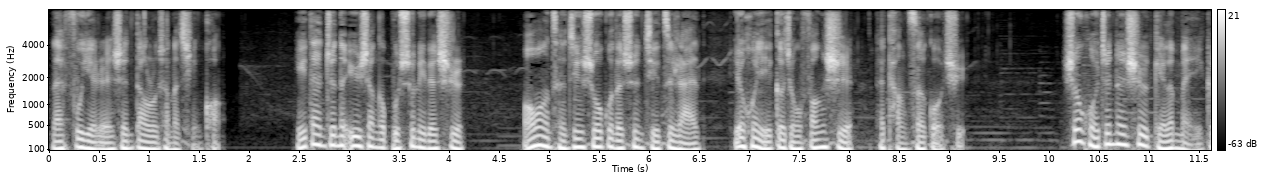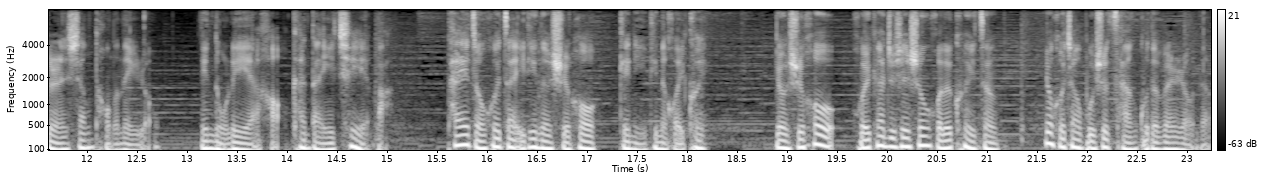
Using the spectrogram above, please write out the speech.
来敷衍人生道路上的情况，一旦真的遇上个不顺利的事，往往曾经说过的顺其自然。又会以各种方式来搪塞过去。生活真的是给了每一个人相同的内容，你努力也好，看淡一切也罢，他也总会在一定的时候给你一定的回馈。有时候回看这些生活的馈赠，又何尝不是残酷的温柔呢？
